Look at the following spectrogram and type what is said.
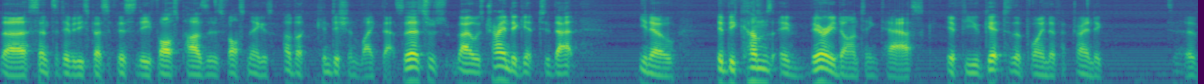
the sensitivity, specificity, false positives, false negatives of a condition like that? So that's just, I was trying to get to that, you know, it becomes a very daunting task if you get to the point of trying to, to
